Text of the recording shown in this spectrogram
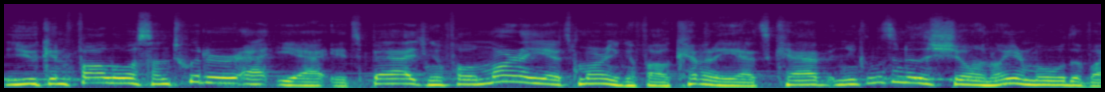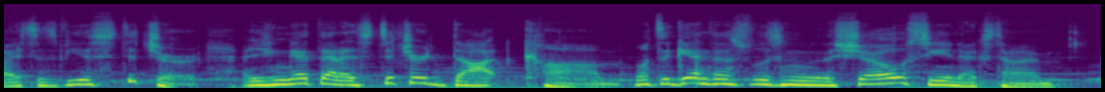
You can follow us on Twitter at yeah, it's bad. You can follow Marna, yeah, it's Marna. You can follow Kevin at yeah, it's Kev. And you can listen to the show on all your mobile devices via Stitcher. And you can get that at Stitcher.com. Once again, thanks for listening to the show. See you next time.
